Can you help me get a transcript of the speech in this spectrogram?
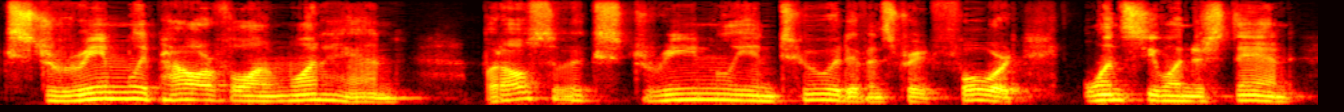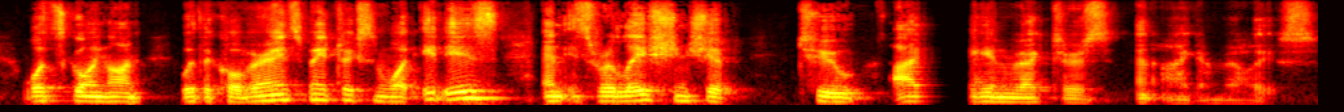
Extremely powerful on one hand, but also extremely intuitive and straightforward once you understand what's going on with the covariance matrix and what it is and its relationship to eigenvectors and eigenvalues.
